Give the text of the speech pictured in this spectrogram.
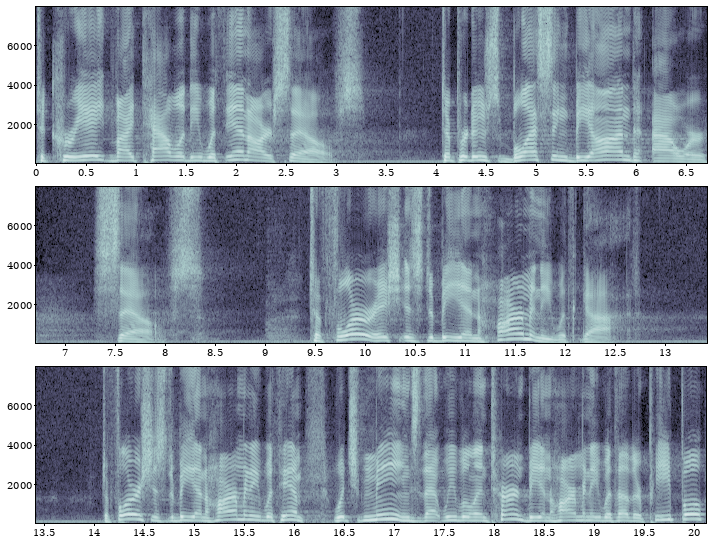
to create vitality within ourselves, to produce blessing beyond ourselves. To flourish is to be in harmony with God. To flourish is to be in harmony with Him, which means that we will in turn be in harmony with other people,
